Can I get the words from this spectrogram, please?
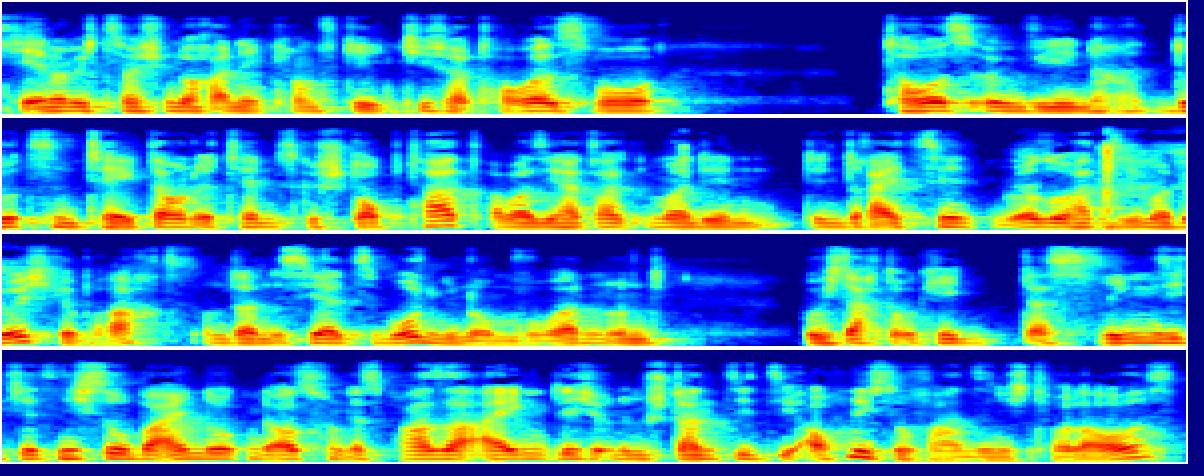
ich erinnere mich zum Beispiel noch an den Kampf gegen Tisha Torres, wo Torres irgendwie ein Dutzend Takedown-Attempts gestoppt hat, aber sie hat halt immer den, den 13. oder so hat sie immer durchgebracht und dann ist sie halt zu Boden genommen worden und wo ich dachte, okay, das Ringen sieht jetzt nicht so beeindruckend aus von Espasa eigentlich und im Stand sieht sie auch nicht so wahnsinnig toll aus.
